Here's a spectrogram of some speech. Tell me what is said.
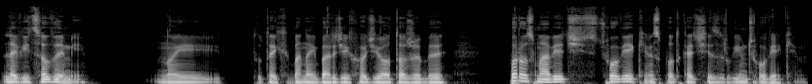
lewicowymi. No i tutaj chyba najbardziej chodzi o to, żeby porozmawiać z człowiekiem, spotkać się z drugim człowiekiem,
